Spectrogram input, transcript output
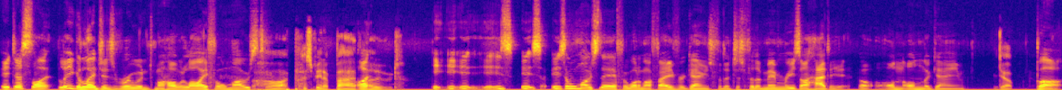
it just like League of Legends ruined my whole life almost. Oh, it puts me in a bad I- mood. It, it, it is it's it's almost there for one of my favorite games for the just for the memories I had it on on the game. Yep. But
